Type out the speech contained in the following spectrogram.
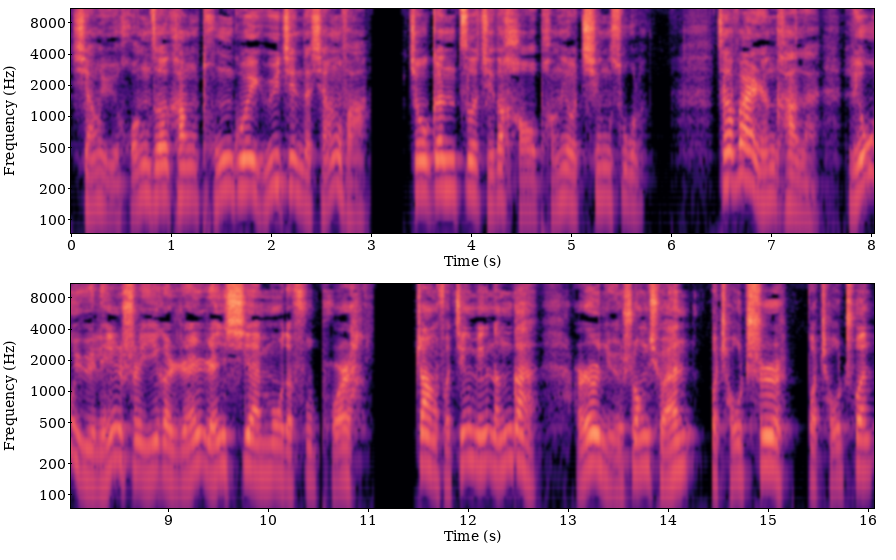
想与黄泽康同归于尽的想法，就跟自己的好朋友倾诉了。在外人看来，刘雨林是一个人人羡慕的富婆啊，丈夫精明能干，儿女双全，不愁吃不愁穿，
